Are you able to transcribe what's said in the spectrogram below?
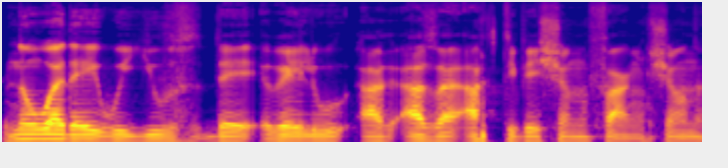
nowadays we use the ReLU as an activation function.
